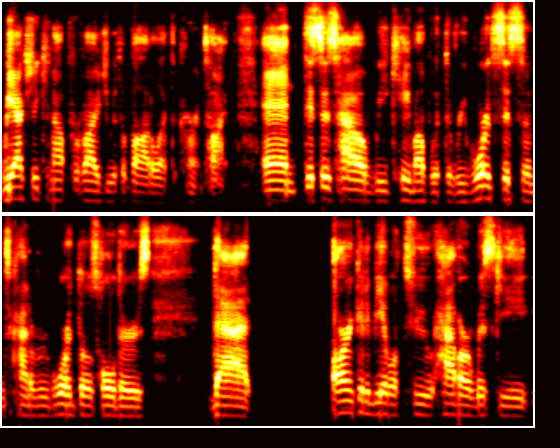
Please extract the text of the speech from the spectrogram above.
we actually cannot provide you with a bottle at the current time. And this is how we came up with the reward system to kind of reward those holders that aren't going to be able to have our whiskey,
